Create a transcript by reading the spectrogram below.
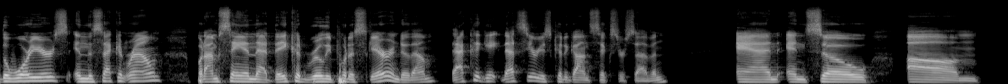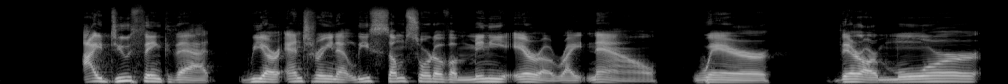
the Warriors in the second round, but I'm saying that they could really put a scare into them. That could get that series could have gone 6 or 7. And and so um I do think that we are entering at least some sort of a mini era right now where there are more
